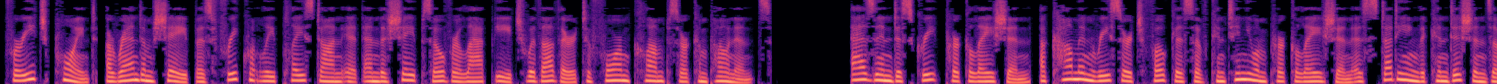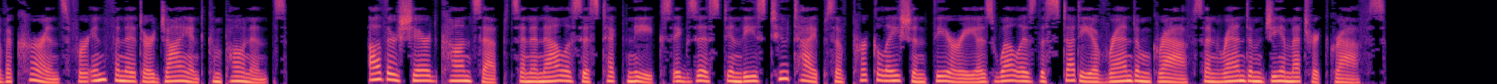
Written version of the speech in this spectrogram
For each point, a random shape is frequently placed on it and the shapes overlap each with other to form clumps or components. As in discrete percolation, a common research focus of continuum percolation is studying the conditions of occurrence for infinite or giant components. Other shared concepts and analysis techniques exist in these two types of percolation theory as well as the study of random graphs and random geometric graphs.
